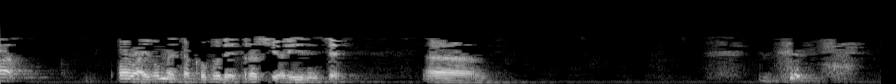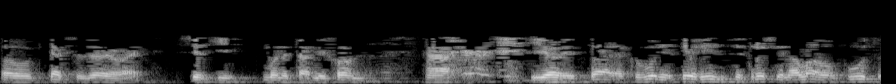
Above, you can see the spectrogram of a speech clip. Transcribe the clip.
a ovaj umet ako bude trošio riznice uh, kako se zove ovaj svjetski monetarni fond a, i ove stvari, ako bude te riznice trošio na Allahovom putu,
